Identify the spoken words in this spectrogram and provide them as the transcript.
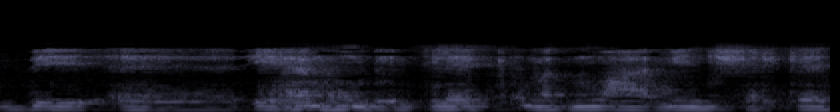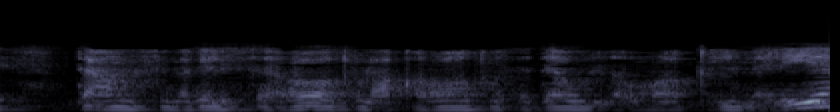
بإيهامهم بامتلاك مجموعة من الشركات تعمل في مجال السيارات والعقارات وتداول الأوراق المالية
